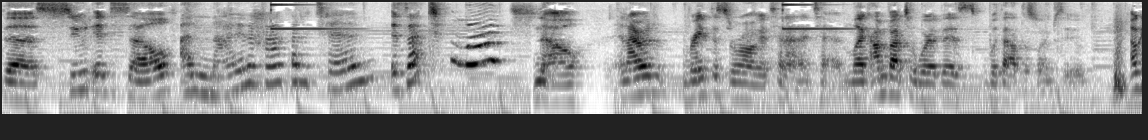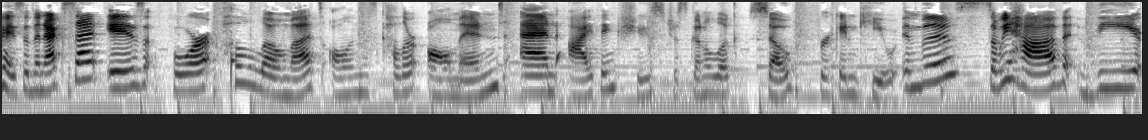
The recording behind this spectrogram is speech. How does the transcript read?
the suit itself a nine and a half out of ten. Is that too much? No and I would rate this wrong a 10 out of 10. Like, I'm about to wear this without the swimsuit. Okay, so the next set is for Paloma. It's all in this color almond, and I think she's just gonna look so freaking cute in this. So we have the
